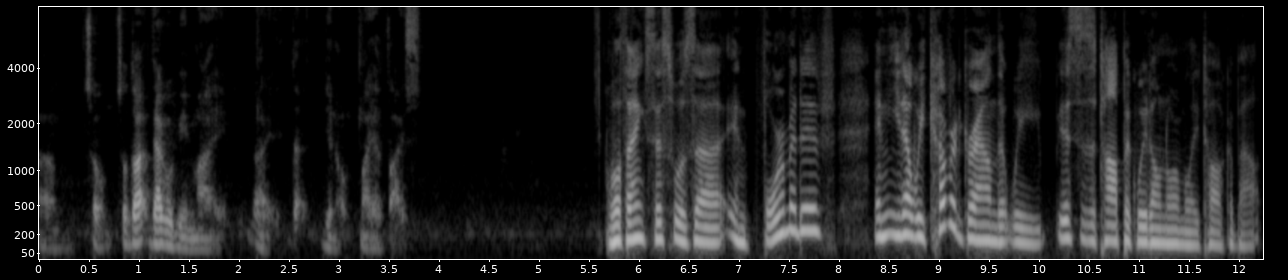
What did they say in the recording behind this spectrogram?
Um, so, so that that would be my, my you know, my advice. Well, thanks. This was uh, informative, and you know we covered ground that we. This is a topic we don't normally talk about,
